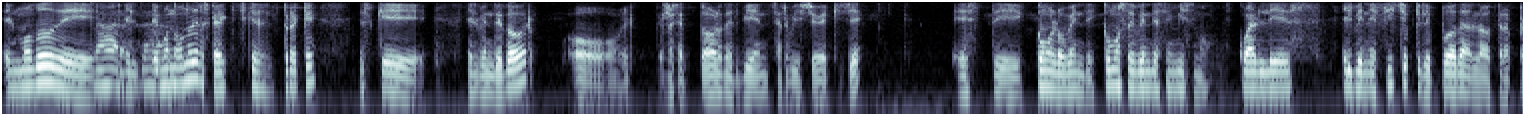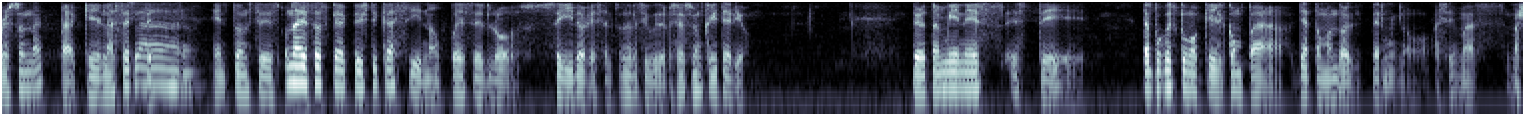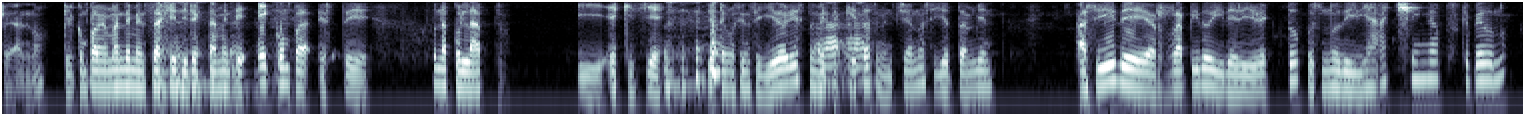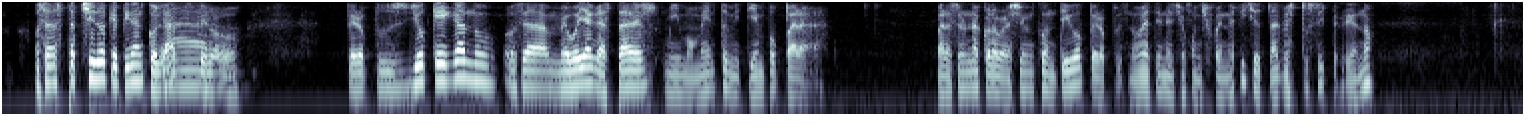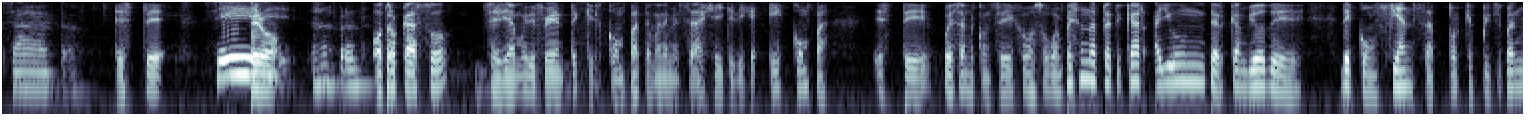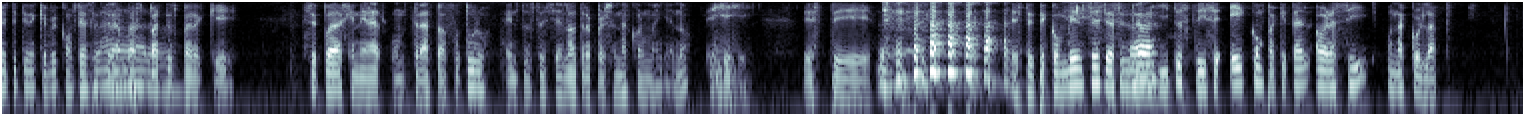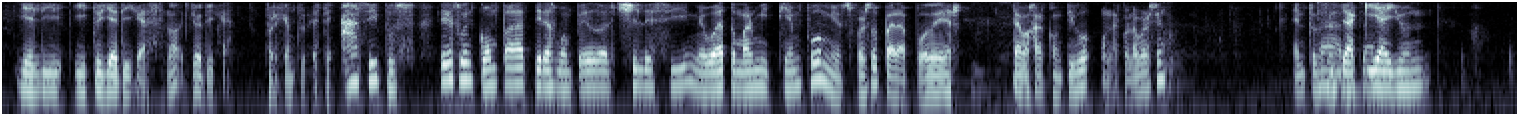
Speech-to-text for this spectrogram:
El modo de... Claro, el- claro. eh, bueno, una de las características del trueque es que el vendedor o el receptor del bien, servicio XY, este, cómo lo vende, cómo se vende a sí mismo, cuál es el beneficio que le puedo dar a la otra persona para que la acepte. Claro. Entonces, una de esas características, sí, ¿no? Puede ser los seguidores, el total de seguidores, es un criterio. Pero también es, este, tampoco es como que el compa, ya tomando el término así más, más real, ¿no? Que el compa me mande mensaje directamente, eh, compa, este, una collab y XY. Yo tengo 100 seguidores, tú me etiquetas, mencionas y yo también. Así de rápido y de directo, pues uno diría, ah, chinga, pues qué pedo, ¿no? O sea, está chido que pidan collabs, Claro. pero pero pues yo qué gano, o sea, me voy a gastar mi momento, mi tiempo para para hacer una colaboración contigo, pero pues no voy a tener yo mucho beneficio, tal vez tú sí, pero yo no. Exacto. Este, Sí, Pero- sí. Ajá, perdón. otro caso sería muy diferente que el compa te mande mensaje y te diga, eh, compa, este, puedes darme consejos o empiezan a platicar. Hay un intercambio de, de confianza, porque principalmente tiene que haber confianza entre ambas Claro. partes para que se pueda generar un trato a futuro. Entonces ya la otra persona con maña, ¿no? Ejeje. Este, este, te convences, te haces Ah. amiguitos, te dice, hey compa, ¿qué tal? Ahora sí, una collab. Y él y, y tú ya digas, ¿no? Yo diga, por ejemplo, este, ah, sí, pues eres buen compa, tiras buen pedo al chile, sí, me voy a tomar mi tiempo, mi esfuerzo para poder trabajar contigo una colaboración. Entonces Claro, ya aquí claro. hay un,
